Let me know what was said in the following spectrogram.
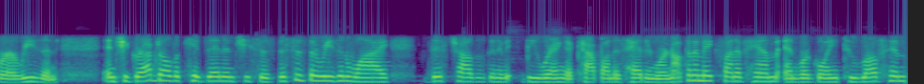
for a reason? And she grabbed all the kids in and she says, This is the reason why this child is going to be wearing a cap on his head, and we're not going to make fun of him, and we're going to love him,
